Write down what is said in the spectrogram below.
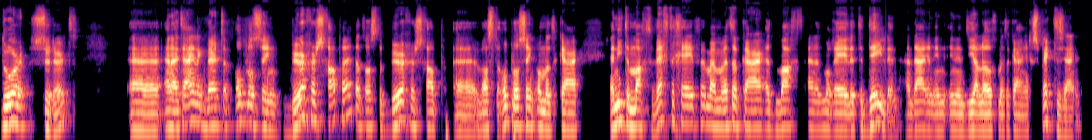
doorsuddert. Uh, en uiteindelijk werd de oplossing burgerschap. Hè? Dat was de burgerschap, was de oplossing om met elkaar en niet de macht weg te geven, maar met elkaar het macht en het morele te delen. En daarin in, in een dialoog met elkaar in gesprek te zijn.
